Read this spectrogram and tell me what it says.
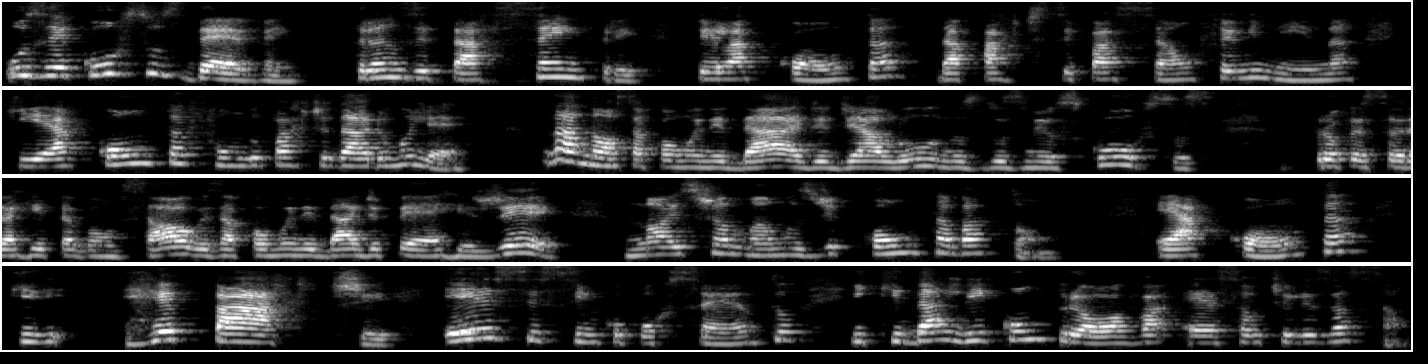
Os recursos devem transitar sempre pela conta da participação feminina, que é a conta Fundo Partidário Mulher. Na nossa comunidade de alunos dos meus cursos, professora Rita Gonçalves, a comunidade PRG, nós chamamos de conta batom. É a conta que reparte esses 5% e que dali comprova essa utilização.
